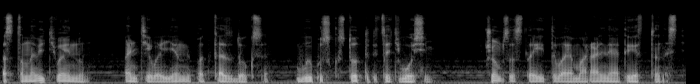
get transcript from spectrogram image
Остановить войну. Антивоенный подкаст Докса. Выпуск 138. В чем состоит твоя моральная ответственность?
